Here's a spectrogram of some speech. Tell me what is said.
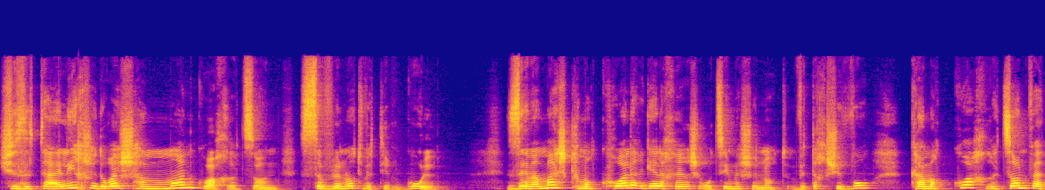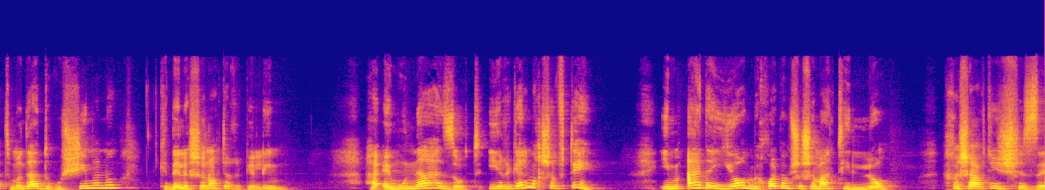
שזה תהליך שדורש המון כוח רצון, סבלנות ותרגול. זה ממש כמו כל הרגל אחר שרוצים לשנות, ותחשבו כמה כוח רצון והתמדה דרושים לנו כדי לשנות הרגלים. האמונה הזאת היא הרגל מחשבתי. אם עד היום בכל פעם ששמעתי לא, חשבתי שזה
